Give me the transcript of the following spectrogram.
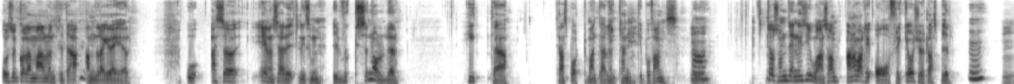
Och så kollar man runt lite andra grejer. Och alltså även så här i- liksom, i vuxen ålder hitta transporter man inte hade en tanke på fanns. Ja. Ta som Dennis Johansson, han har varit i Afrika och kört lastbil. Mm. Mm.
